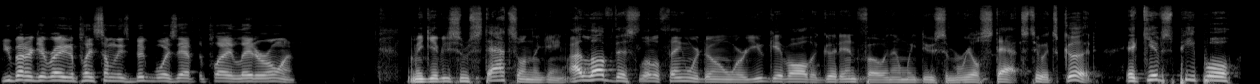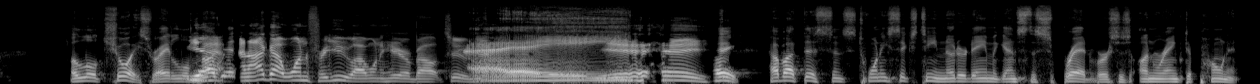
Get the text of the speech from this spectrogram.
you better get ready to play some of these big boys they have to play later on. Let me give you some stats on the game. I love this little thing we're doing where you give all the good info and then we do some real stats too. It's good. It gives people a little choice, right? A little Yeah, nugget. and I got one for you. I want to hear about too. man. Hey. Yeah, hey. Hey, how about this? Since 2016, Notre Dame against the spread versus unranked opponent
